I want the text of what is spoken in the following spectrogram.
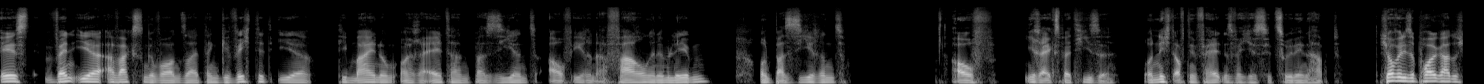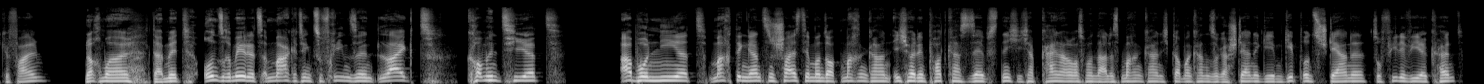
ist, wenn ihr erwachsen geworden seid, dann gewichtet ihr die Meinung eurer Eltern basierend auf ihren Erfahrungen im Leben und basierend auf ihrer Expertise und nicht auf dem Verhältnis, welches ihr zu denen habt. Ich hoffe, diese Folge hat euch gefallen. Nochmal, damit unsere Mädels im Marketing zufrieden sind, liked, kommentiert, abonniert, macht den ganzen Scheiß, den man dort machen kann. Ich höre den Podcast selbst nicht. Ich habe keine Ahnung, was man da alles machen kann. Ich glaube, man kann sogar Sterne geben. Gebt uns Sterne, so viele wie ihr könnt.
